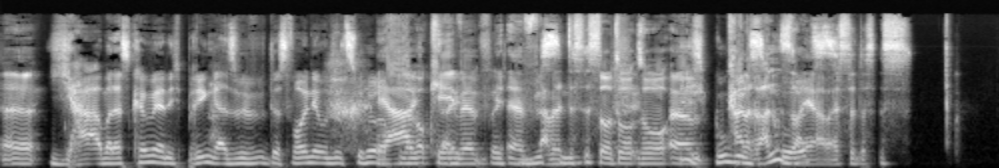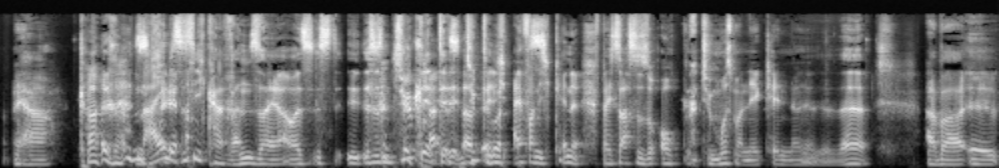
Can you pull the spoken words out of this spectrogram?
äh, ja, aber das können wir ja nicht bringen. Also das wollen ja unsere Zuhörer. Ja, okay, wir, äh, aber das ist so so so ähm, Karl Ranseier, weißt du, das ist ja. Karl Ranseier. Nein, es ist nicht Karl Ranseier, aber es ist, es ist ein Typ, der, der, der Typ, den ich einfach nicht kenne. Vielleicht sagst du so, oh, natürlich muss man den kennen. Aber äh,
